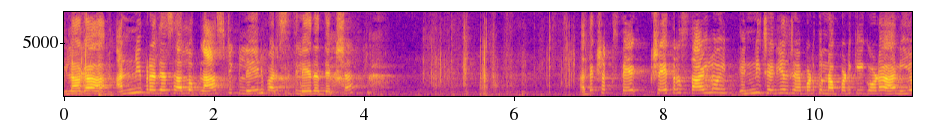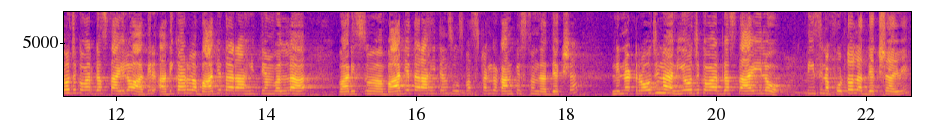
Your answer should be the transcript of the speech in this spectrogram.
ఇలాగా అన్ని ప్రదేశాల్లో ప్లాస్టిక్ లేని పరిస్థితి లేదు అధ్యక్ష. అధ్యక్ష క్షే- క్షేత్ర స్థాయిలో ఎన్ని చర్యలు చేపడుతున్నప్పటికీ కూడా నియోజకవర్గ స్థాయిలో అధి అధికారుల బాధ్యతారాహిత్యం వల్ల వారి బాధ్యతారాహిత్యం సుస్పష్టంగా కనిపిస్తుంది అధ్యక్ష. నిన్నటి రోజున నియోజకవర్గ స్థాయిలో తీసిన ఫోటోలు అధ్యక్ష ఇవి.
